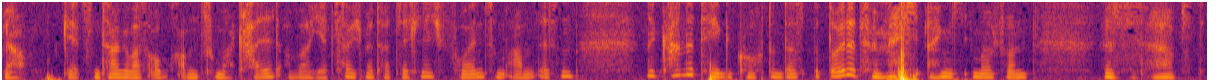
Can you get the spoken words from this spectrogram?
ja, die letzten Tage war es auch ab und zu mal kalt, aber jetzt habe ich mir tatsächlich vorhin zum Abendessen eine Kanne Tee gekocht. Und das bedeutet für mich eigentlich immer schon, es ist Herbst,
